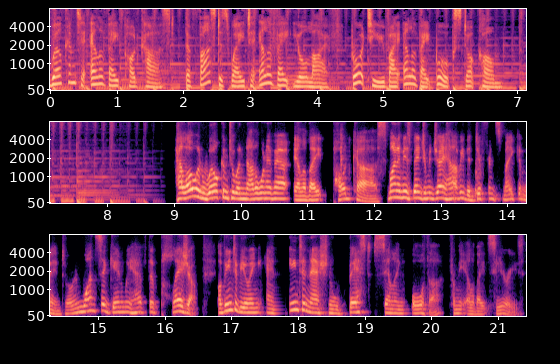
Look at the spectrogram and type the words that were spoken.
Welcome to Elevate Podcast, the fastest way to elevate your life. Brought to you by elevatebooks.com. Hello and welcome to another one of our Elevate podcasts. My name is Benjamin J. Harvey, the Difference Maker Mentor. And once again, we have the pleasure of interviewing an international best selling author from the Elevate series.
